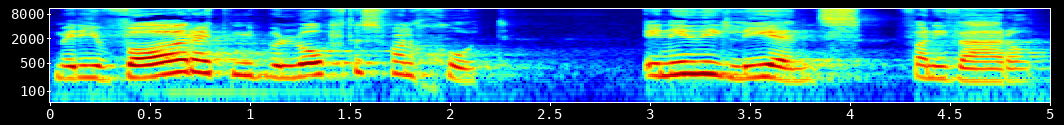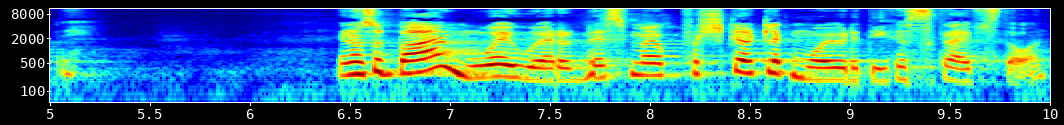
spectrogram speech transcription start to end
met die waarheid en die beloftes van God en nie die leuns van die wêreld nie. En ons het baie mooi hoor, dis vir my ook verskriklik mooi hoe dit hier geskryf staan.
